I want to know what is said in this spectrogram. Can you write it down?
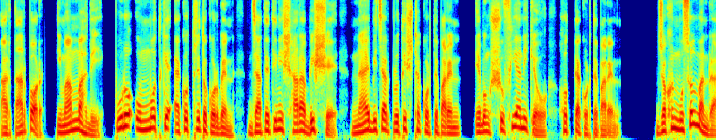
আর তারপর ইমাম মাহদি পুরো উম্মতকে একত্রিত করবেন যাতে তিনি সারা বিশ্বে ন্যায় বিচার প্রতিষ্ঠা করতে পারেন এবং সুফিয়ানিকেও হত্যা করতে পারেন। যখন মুসলমানরা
